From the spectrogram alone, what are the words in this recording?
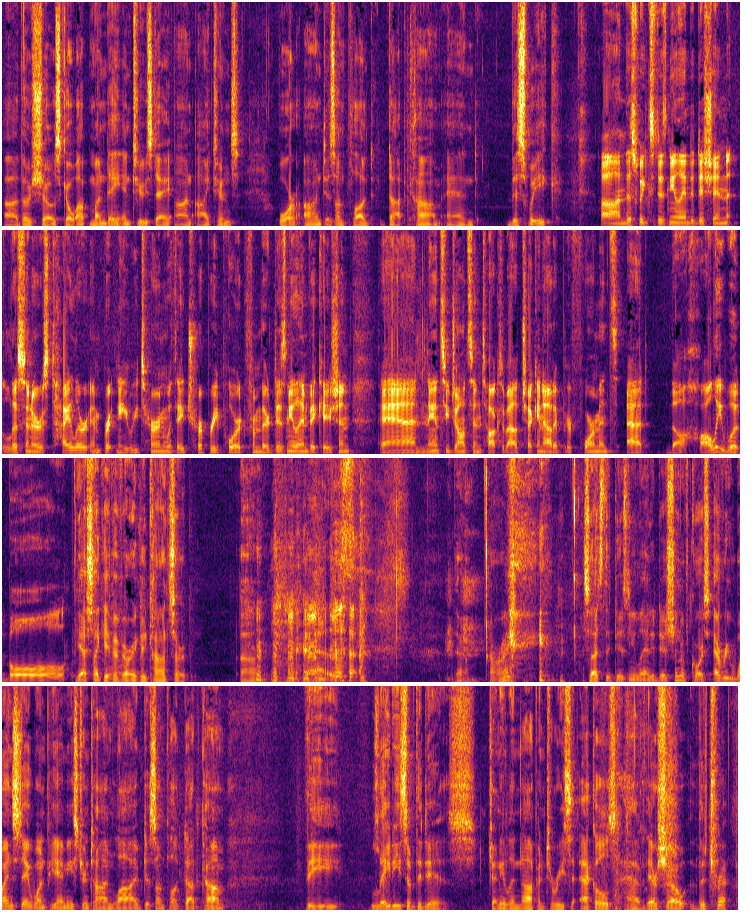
Uh, those shows go up Monday and Tuesday on iTunes or on DizUnplugged.com. And this week, On this week's Disneyland edition, listeners Tyler and Brittany return with a trip report from their Disneyland vacation, and Nancy Johnson talks about checking out a performance at the Hollywood Bowl. yes, I gave a very good concert. Um, there. All right. so that's the Disneyland edition. Of course, every Wednesday, 1 p.m. Eastern Time, live, disunplug.com. The ladies of the Diz, Jenny Lynn Knopp and Teresa Eccles, have their show, The Trip.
